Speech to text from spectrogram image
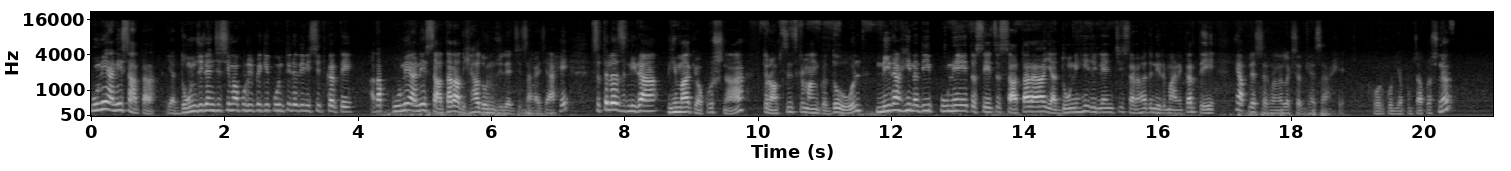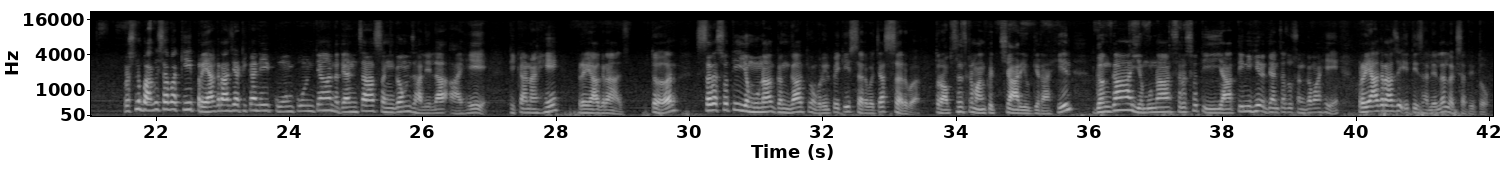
पुणे आणि सातारा या दोन जिल्ह्यांची सीमा पुढीलपैकी कोणती नदी निश्चित करते? आता पुणे आणि सातारा ह्या दोन जिल्ह्यांची सांगायची आहे. सतलज निरा भीमा किंवा कृष्णा. तर ऑप्शन्स क्रमांक दोन नीरा ही नदी पुणे तसेच सातारा या दोन्ही जिल्ह्यांची सरहद निर्माण करते हे आपल्या सर्वांना लक्षात घ्यायचं आहे. कोरकोड या पुढचा प्रश्न? प्रश्न बावीसावा की प्रयागराज या ठिकाणी कोणकोणत्या नद्यांचा संगम झालेला आहे? ठिकाण आहे प्रयागराज. तर सरस्वती यमुना गंगा किंवा वरीलपैकी सर्वच्या सर्व. तर ऑप्शन्स क्रमांक चार योग्य राहील. गंगा यमुना सरस्वती या तिन्ही नद्यांचा जो संगम आहे प्रयागराज येथे झालेला लक्षात येतो.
